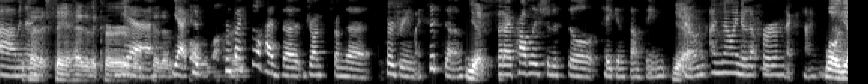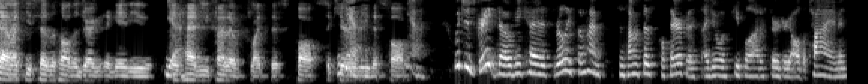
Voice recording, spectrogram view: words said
Um, to and kind of stay ahead of the curve yeah, instead of yeah, because since I still had the drugs from the surgery in my system, yes. but I probably should have still taken something. Yeah. You know, and, and now I know that for next time. Well, yeah, like you said, with all the drugs they gave you, Yeah. it had you kind of like this false security, Yeah. this false. Yeah. Which is great though, because really sometimes, since I'm a physical therapist, I deal with people out of surgery all the time. And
